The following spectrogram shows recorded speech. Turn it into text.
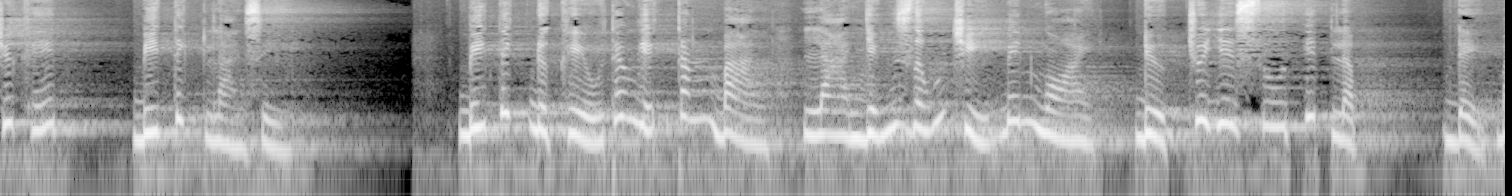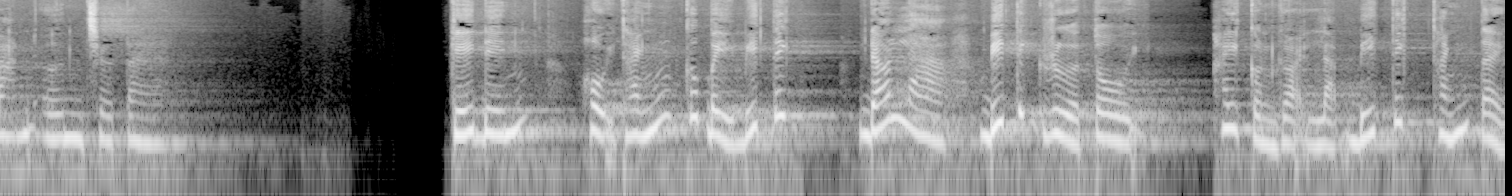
Trước hết bí tích là gì bí tích được hiểu theo nghĩa căn bản là những dấu chỉ bên ngoài được Chúa Giêsu thiết lập để ban ơn cho ta. Kế đến, hội thánh có bảy bí tích, đó là bí tích rửa tội hay còn gọi là bí tích thánh tẩy.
